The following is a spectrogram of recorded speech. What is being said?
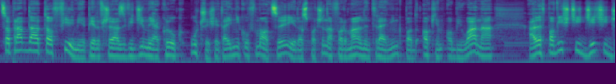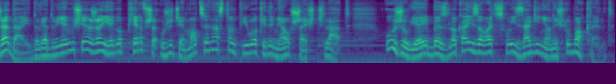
Co prawda, to w filmie pierwszy raz widzimy, jak Luke uczy się tajników mocy i rozpoczyna formalny trening pod okiem Obi-Wana, ale w powieści Dzieci Jedi dowiadujemy się, że jego pierwsze użycie mocy nastąpiło, kiedy miał 6 lat. Użył jej, by zlokalizować swój zaginiony śrubokręt.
